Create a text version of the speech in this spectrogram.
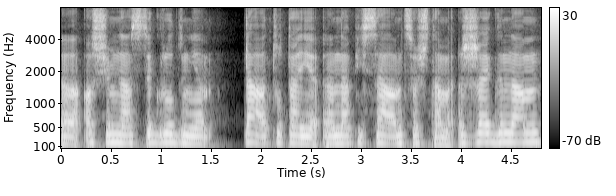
E, 18 grudnia, a tutaj e, napisałam coś tam, żegnam.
